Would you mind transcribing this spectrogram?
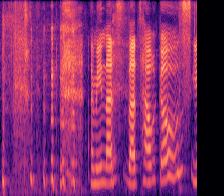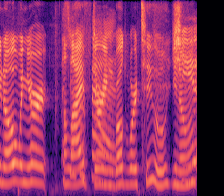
I mean, that's that's how it goes. You know, when you're just so alive during. World War II, you know.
